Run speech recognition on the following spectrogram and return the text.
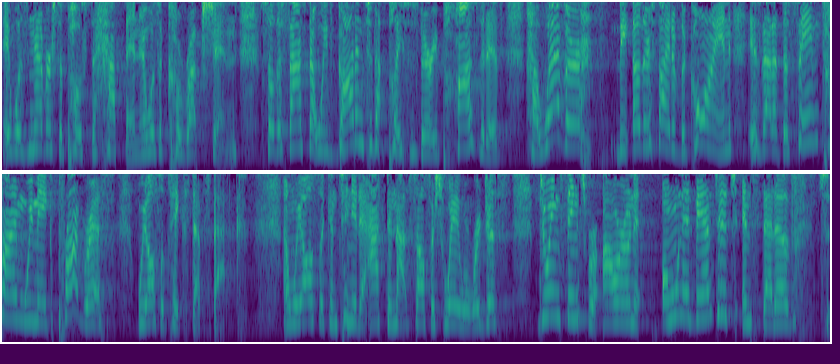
It was never supposed to happen. It was a corruption. So the fact that we've gotten to that place is very positive. However, the other side of the coin is that at the same time we make progress, we also take steps back. And we also continue to act in that selfish way where we're just doing things for our own own advantage instead of to,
